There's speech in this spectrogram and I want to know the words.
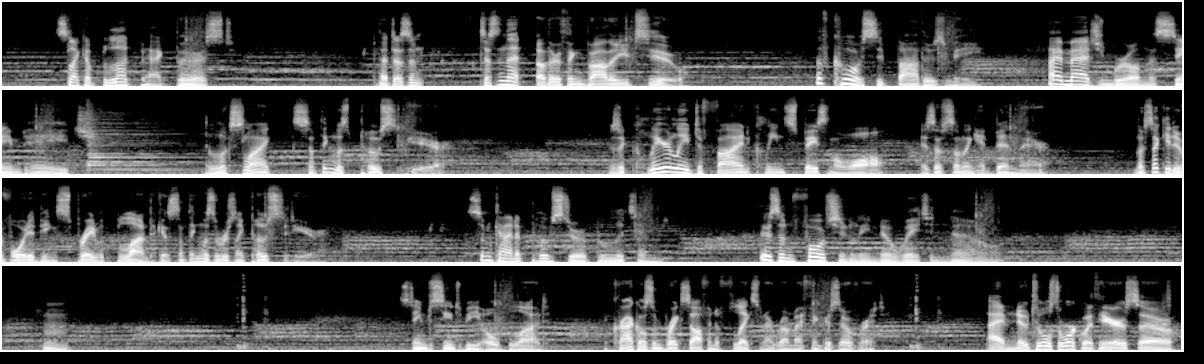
It's like a blood bag burst. That doesn't... Doesn't that other thing bother you too? Of course it bothers me. I imagine we're on the same page. It looks like something was posted here. There's a clearly defined clean space on the wall, as if something had been there. looks like it avoided being sprayed with blood because something was originally posted here. Some kind of poster or bulletin. There's unfortunately no way to know. Hmm. Seems to seem to be old blood. It crackles and breaks off into flakes when I run my fingers over it. I have no tools to work with here, so...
